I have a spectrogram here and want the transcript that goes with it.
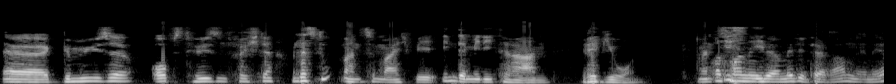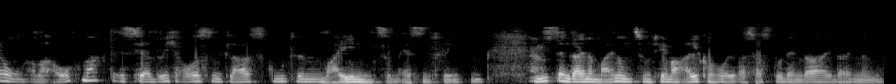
äh, Gemüse, Obst, Hülsenfrüchte. Und das tut man zum Beispiel in der mediterranen Region. Man Was man in der mediterranen Ernährung aber auch macht, ist ja durchaus ein Glas guten Wein zum Essen trinken. Ja. Wie ist denn deine Meinung zum Thema Alkohol? Was hast du denn da in deinen,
